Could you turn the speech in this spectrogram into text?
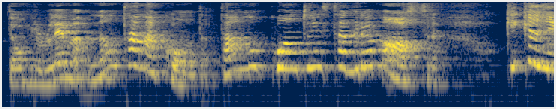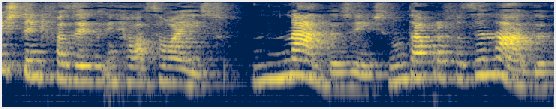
Então o problema não tá na conta, tá no quanto o Instagram mostra. O que, que a gente tem que fazer em relação a isso? Nada, gente, não dá para fazer nada.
